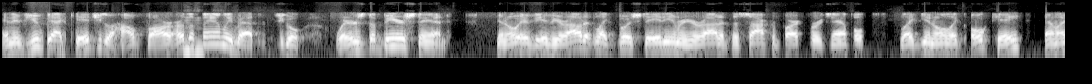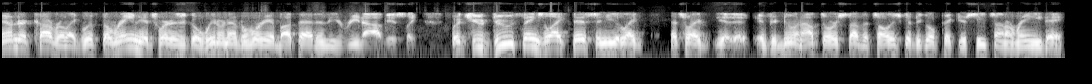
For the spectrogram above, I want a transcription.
And if you've got kids, you go, how far are the mm-hmm. family bathrooms? You go, where's the beer stand? You know, if, if you're out at like Busch Stadium or you're out at the soccer park, for example, like, you know, like, okay, am I undercover? Like, if the rain hits, where does it go? We don't have to worry about that in the arena, obviously. But you do things like this, and you like, that's why if you're doing outdoor stuff, it's always good to go pick your seats on a rainy day.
